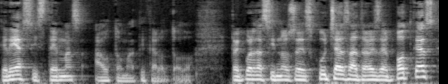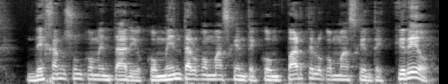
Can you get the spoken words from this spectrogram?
Crea sistemas, automatízalo todo. Recuerda, si nos escuchas a través del podcast, déjanos un comentario, coméntalo con más gente, compártelo con más gente. Creo,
